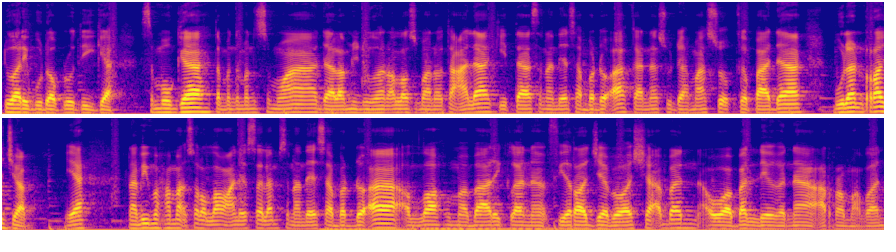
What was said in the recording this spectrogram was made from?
2023 Semoga teman-teman semua dalam lindungan Allah Subhanahu wa taala kita senantiasa berdoa karena sudah masuk kepada bulan Rajab ya. Nabi Muhammad SAW senantiasa berdoa Allahumma barik lana fi Rajab wa Sya'ban wa ballighna ar-Ramadan.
